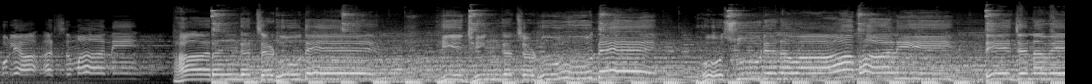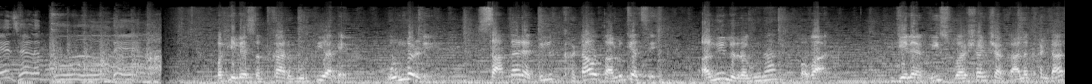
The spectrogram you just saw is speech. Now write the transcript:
खुल्या असमानी हा रंग चढू दे ही झिंग चढू दे. हो सूर्य नवा भाळी तेज नवे झळकू दे. पहिले सत्कार मूर्ती आहे उंबरडे. साताऱ्यातील खटाव तालुक्याचे अनिल रघुनाथ पवार. गेल्या वीस वर्षांच्या कालखंडात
